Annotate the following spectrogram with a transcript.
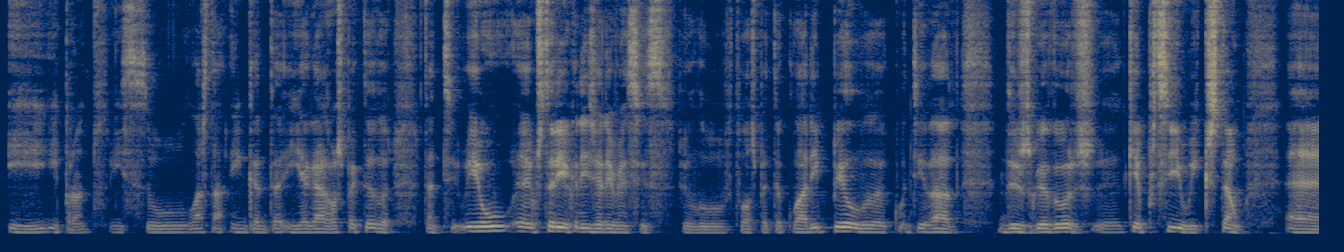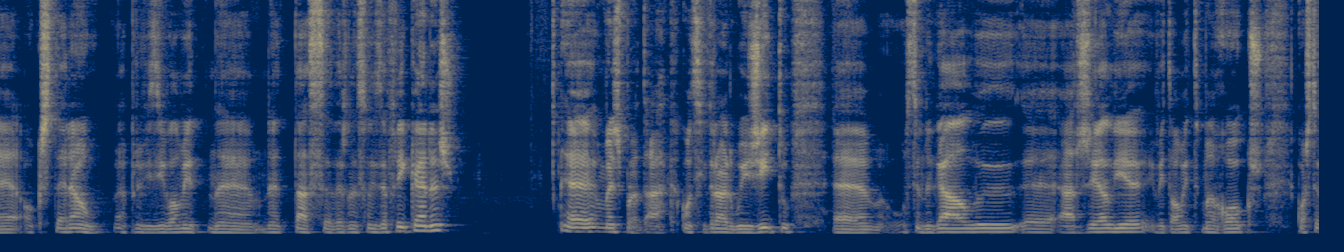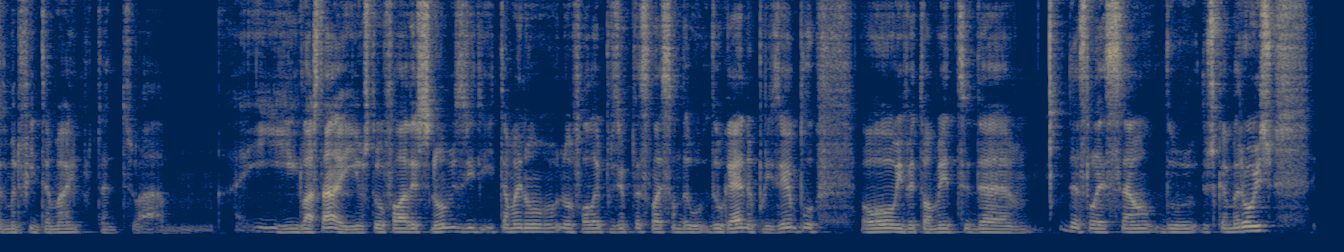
e, e, pronto, isso lá está, encanta e agarra o espectador. Portanto, eu, eu eh, gostaria que a Nigéria vencesse pelo futebol espetacular e pela quantidade de jogadores uh, que aprecio e que estão uh, ou que estarão uh, previsivelmente na, na taça das Nações Africanas. Uh, mas pronto, há que considerar o Egito, uh, o Senegal, uh, a Argélia, eventualmente Marrocos, Costa de Marfim também, portanto há, e lá está, e eu estou a falar destes nomes e, e, também não, não falei, por exemplo, da seleção do, do Ghana, por exemplo, ou eventualmente da, da seleção do, dos Camarões,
